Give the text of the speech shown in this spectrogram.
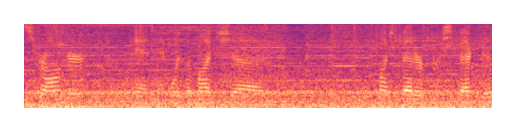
stronger, and, and with a much much better perspective.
